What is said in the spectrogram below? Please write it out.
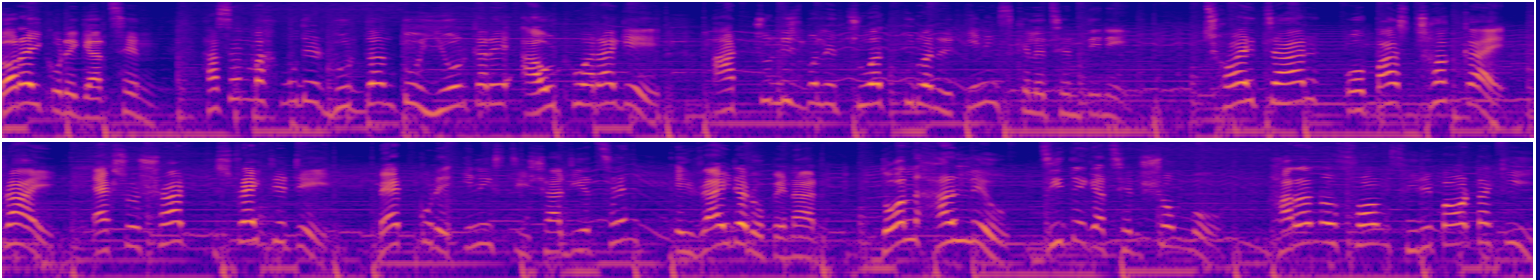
লড়াই করে গেছেন। হাসান মাহমুদের দুর্দান্ত ইয়র্কারে আউট হওয়ার আগে আটচল্লিশ বলে চুয়াত্তর রানের ইনিংস খেলেছেন তিনি। ছয় চার ও পাঁচ ছক্কায় প্রায় একশো ষাট স্ট্রাইক রেটে ব্যাট করে ইনিংসটি সাজিয়েছেন এই রাইডার ওপেনার। দল হারলেও জিতে গেছেন সৌম্য। হারানো ফর্ম ফিরে পাওয়াটা কি?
